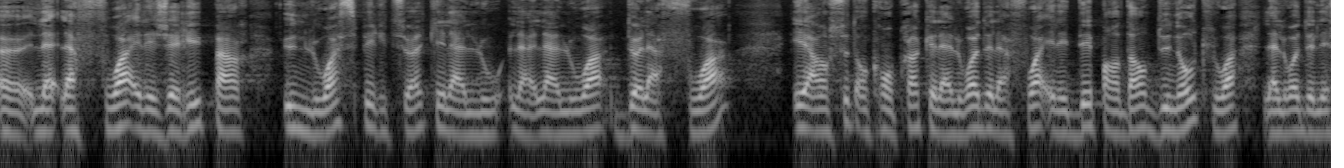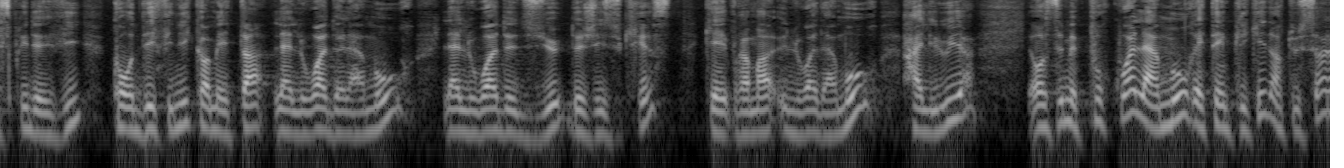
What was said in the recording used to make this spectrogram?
euh, la, foi, est gérée par une loi spirituelle qui est la, la, loi de la foi, et ensuite, on comprend que la loi de la foi, elle est dépendante d'une autre loi, la loi de l'esprit de vie, qu'on définit comme étant la loi de l'amour, la loi de Dieu, de Jésus-Christ, qui est vraiment une loi d'amour. Alléluia on se dit, mais pourquoi l'amour est impliqué dans tout ça?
